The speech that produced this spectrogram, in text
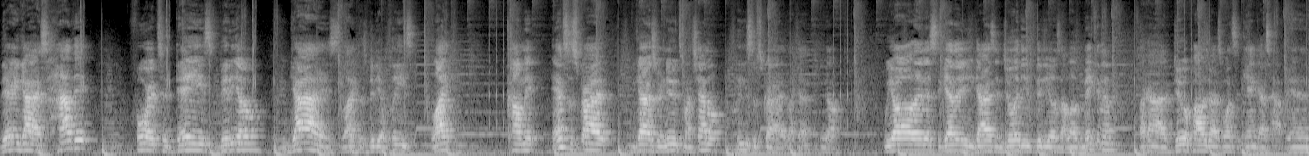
There you guys have it for today's video. If you guys like this video, please like, comment, and subscribe. If you guys are new to my channel, please subscribe. Like, a, you know, we all in this together. You guys enjoy these videos. I love making them. Like, I do apologize once again, guys. I've been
